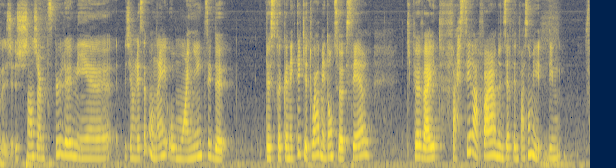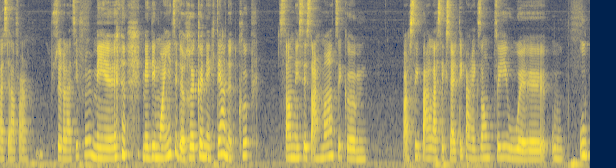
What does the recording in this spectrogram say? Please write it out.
je, change un petit peu, là, mais euh, j'aimerais ça qu'on aille au moyen, de, de se reconnecter que toi, mettons, tu observes qui peuvent être faciles à faire d'une certaine façon, mais des. faciles à faire, c'est relatif, là, mais, mais des moyens, de reconnecter à notre couple sans nécessairement, tu sais, comme passer par la sexualité, par exemple, tu sais, ou, ou ou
